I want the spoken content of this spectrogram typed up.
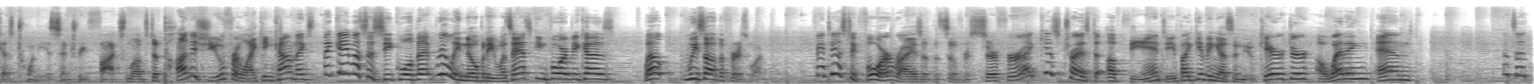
Because 20th Century Fox loves to punish you for liking comics, they gave us a sequel that really nobody was asking for because, well, we saw the first one. Fantastic Four Rise of the Silver Surfer, I guess, tries to up the ante by giving us a new character, a wedding, and. That's it.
